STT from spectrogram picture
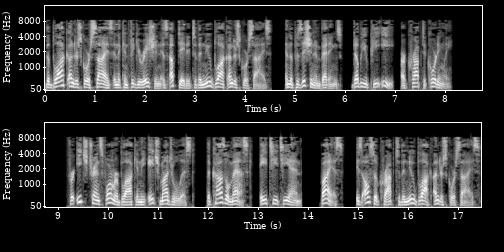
The block underscore size in the configuration is updated to the new block underscore size, and the position embeddings, WPE, are cropped accordingly. For each transformer block in the H module list, the causal mask, ATTN, bias, is also cropped to the new block underscore size.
